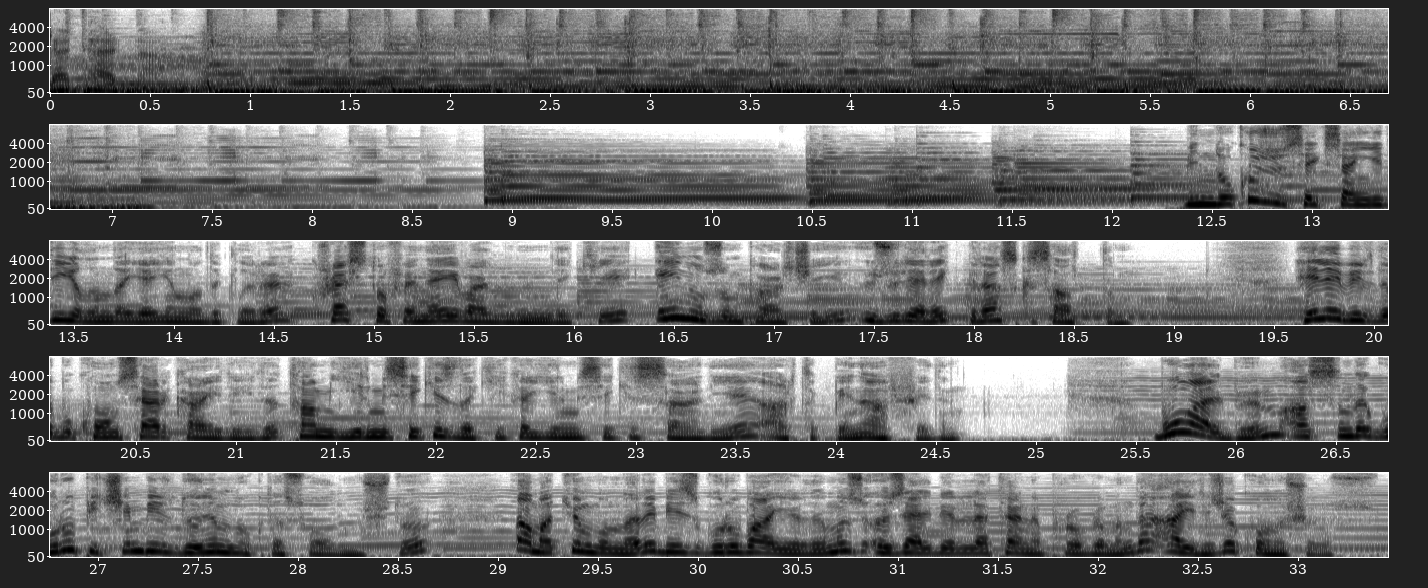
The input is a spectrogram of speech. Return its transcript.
Laterna ...1987 yılında yayınladıkları Crest of a Knave albümündeki en uzun parçayı üzülerek biraz kısalttım. Hele bir de bu konser kaydıydı. Tam 28 dakika 28 saniye artık beni affedin. Bu albüm aslında grup için bir dönüm noktası olmuştu. Ama tüm bunları biz gruba ayırdığımız özel bir Laterna programında ayrıca konuşuruz.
